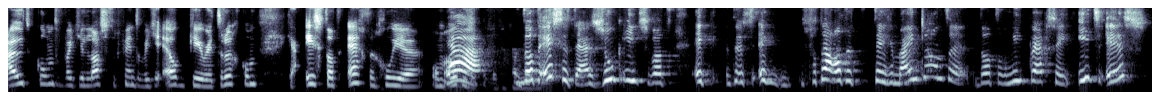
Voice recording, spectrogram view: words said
uitkomt, of wat je lastig vindt, of wat je elke keer weer terugkomt, ja, is dat echt een goede om ja, te dat is het. Hè. Zoek iets wat ik. Dus ik vertel altijd tegen mijn klanten dat er niet per se iets is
